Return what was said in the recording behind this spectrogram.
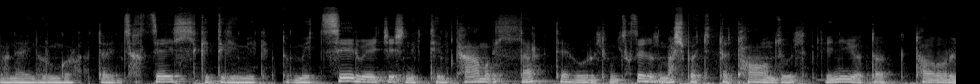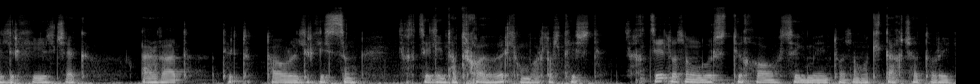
манай энэ хөрөнгөөр одоо энэ зах зээл гэдэг имийг одоо мэдсээр байжээш нэг тийм таамаглалаар тий өөрөлд хүм зах зээл бол маш бодиттой тоон зүйл. Энийг одоо тоогоор илэрхийлж яг гаргаад тэр тоогоор илэрхийлсэн зах зээлийн тодорхой ойрол хүм орлуулдаг шүү дээ. Зах зээл болон өөрсдийнхөө сегмент болон худалдаах чадварыг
